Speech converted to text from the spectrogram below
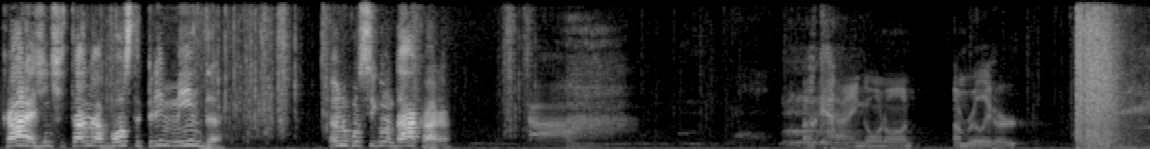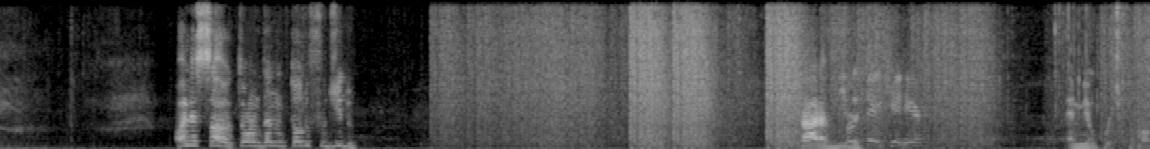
Cara, a gente tá na bosta tremenda. Eu não consigo andar, cara. I'm really hurt. Olha só, eu tô andando todo fudido. Cara, vida. É meu, coach, foi mal.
